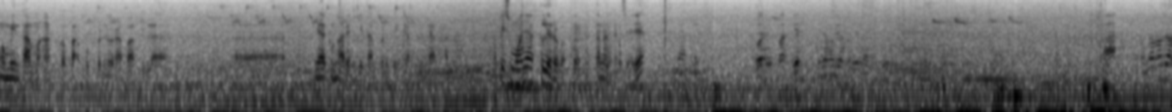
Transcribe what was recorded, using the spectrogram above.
meminta maaf ke Pak Gubernur apabila eh, ya kemarin kita berbeda pendapat. Tapi semuanya clear kok, tenang aja ya. Pak ya, Pak. Masa-masa,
